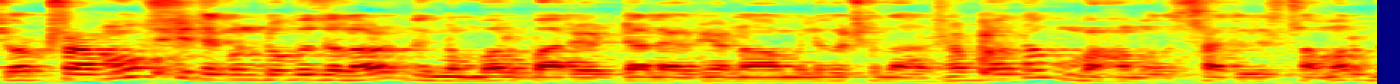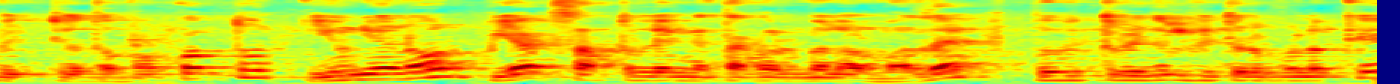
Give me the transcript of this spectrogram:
চট্টগ্রাম সীতাকুণ্ড উপজেলার দুই নম্বর বারের ডালা ইউনিয়ন আওয়ামী লীগের সাধারণ সম্পাদক মোহাম্মদ সাইদুল ইসলামের ব্যক্তিগত পক্ষত্ব ইউনিয়নের বিয়াক ছাত্রলীগ নেতাকর্মীর মাঝে পবিত্র ঈদুল ফিতর উপলক্ষে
